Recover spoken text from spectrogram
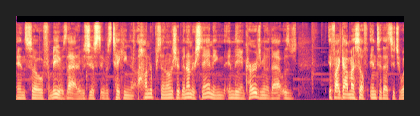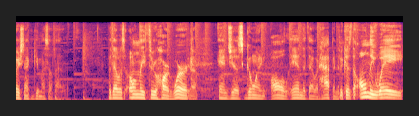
and so for me it was that. It was just it was taking 100% ownership and understanding and the encouragement of that was if i got myself into that situation i could get myself out of it but that was only through hard work yeah. and just going all in that that would happen. Because the only way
